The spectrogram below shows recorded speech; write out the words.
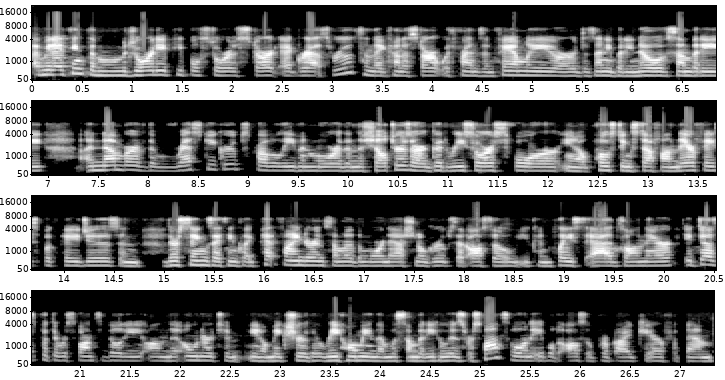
I mean, I think the majority of people sort of start at grassroots and they kind of start with friends and family, or does anybody know of somebody? A number of the rescue groups, probably even more than the shelters, are a good resource for, you know, posting stuff on their Facebook pages. And there's things I think like Pet Finder and some of the more national groups that also you can place ads on there. It does put the responsibility on the owner to, you know, make sure they're rehoming them with somebody who is responsible and able to also provide care for them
